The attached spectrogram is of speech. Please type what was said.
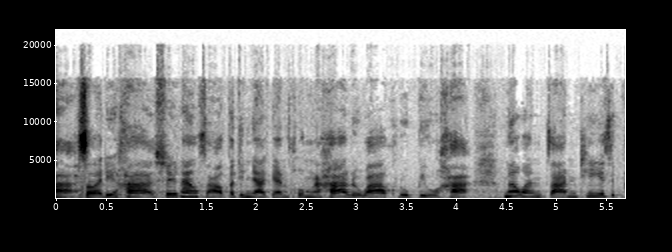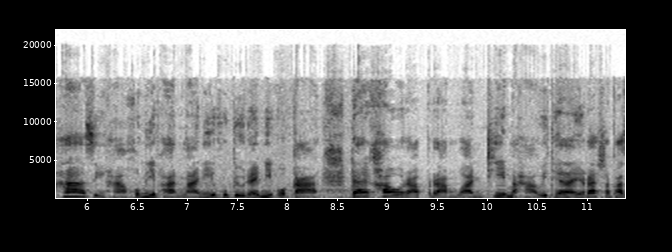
ค่ะ สวัสดีค่ะ ชื่อนางสาวปฏิญญาแกนคงนะคะ หรือว่าครูปิ๋วค่ะ เมื่อวันจันทร์ที่25สิงหาคมที่ผ่านมานี้ครูปิ๋วได้มีโอกาส ได้เข้ารับรางวัลที่มหาวิทยาลัยราชภัฏ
